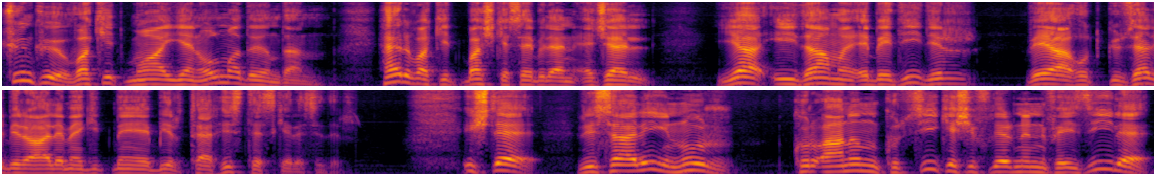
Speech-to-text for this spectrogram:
Çünkü vakit muayyen olmadığından her vakit baş kesebilen ecel ya idamı ebedidir veyahut güzel bir aleme gitmeye bir terhis tezkeresidir. İşte Risale-i Nur, Kur'an'ın kutsi keşiflerinin feyziyle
